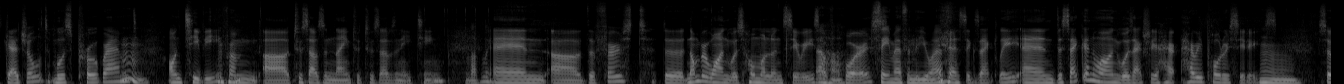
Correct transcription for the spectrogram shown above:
scheduled, most programmed Hmm. on TV Mm-hmm. from uh, 2009 to 2018. Lovely. And uh, the first, the number one was Home Alone series, Uh-huh. of course. Same as in the US. Yes, exactly. And the second one was actually Harry Potter series. Hmm. So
